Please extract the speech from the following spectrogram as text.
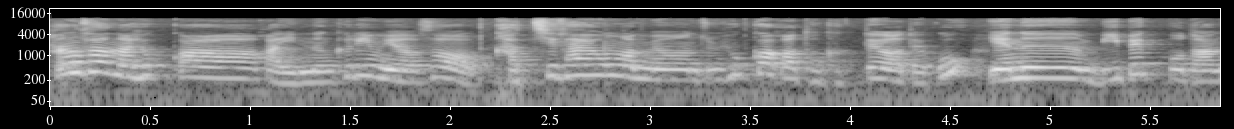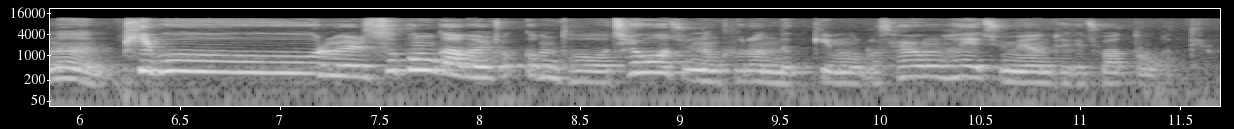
항산화 효과가 있는 크림이어서 같이 사용하면 좀 효과가 더 극대화되고 얘는 미백보다는 피부를 수분감을 조금 더 채워주는 그런 느낌으로 사용해주면 되게 좋았던 것 같아요.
